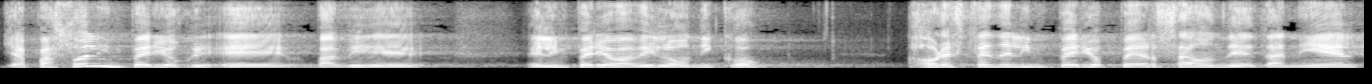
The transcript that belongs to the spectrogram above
Ya pasó el imperio, eh, eh, el imperio babilónico, Ahora está en el imperio persa donde Daniel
